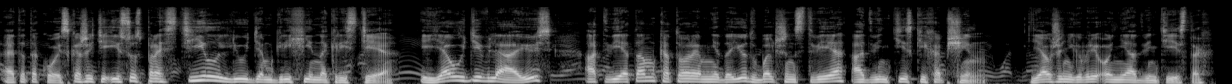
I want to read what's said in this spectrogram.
это такой. Скажите, Иисус простил людям грехи на кресте? И я удивляюсь ответам, которые мне дают в большинстве адвентистских общин. Я уже не говорю о неадвентистах.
